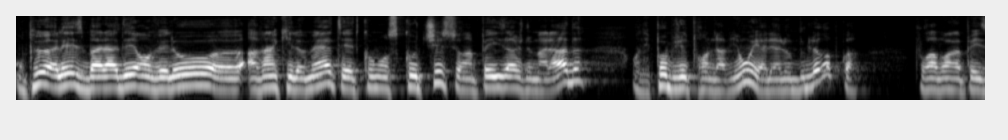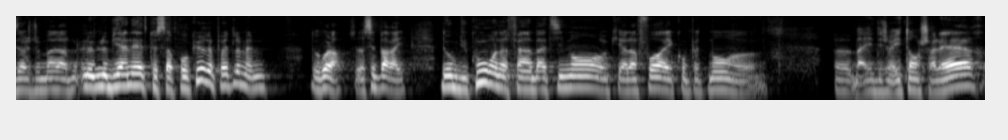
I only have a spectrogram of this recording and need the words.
on peut aller se balader en vélo à 20 km et être comment scotché sur un paysage de malade. On n'est pas obligé de prendre l'avion et aller à l'autre bout de l'Europe, quoi, pour avoir un paysage de malade. Le, bien-être que ça procure, il peut être le même. Donc voilà, c'est pareil. Donc du coup, on a fait un bâtiment qui à la fois est complètement euh, bah, est déjà étanche à l'air.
